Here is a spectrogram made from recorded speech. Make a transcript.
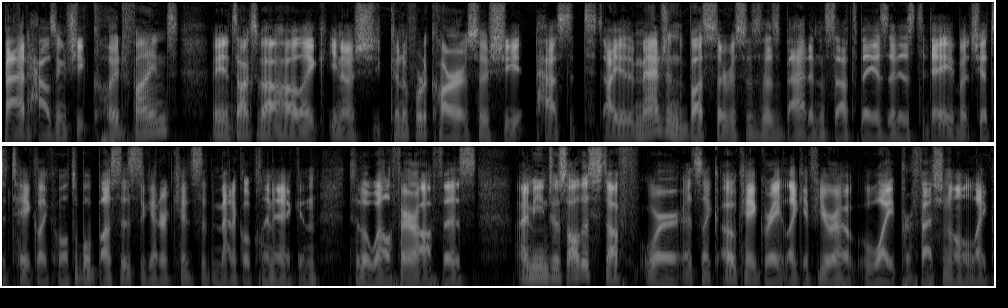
bad housing she could find. I mean, it talks about how like you know she couldn't afford a car, so she has to. T- I imagine the bus service is as bad in the South Bay as it is today, but she had to take like multiple buses to get her kids to the medical clinic and to the welfare office. I mean, just all this stuff where it's like, okay, great. Like if you're a white professional, like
